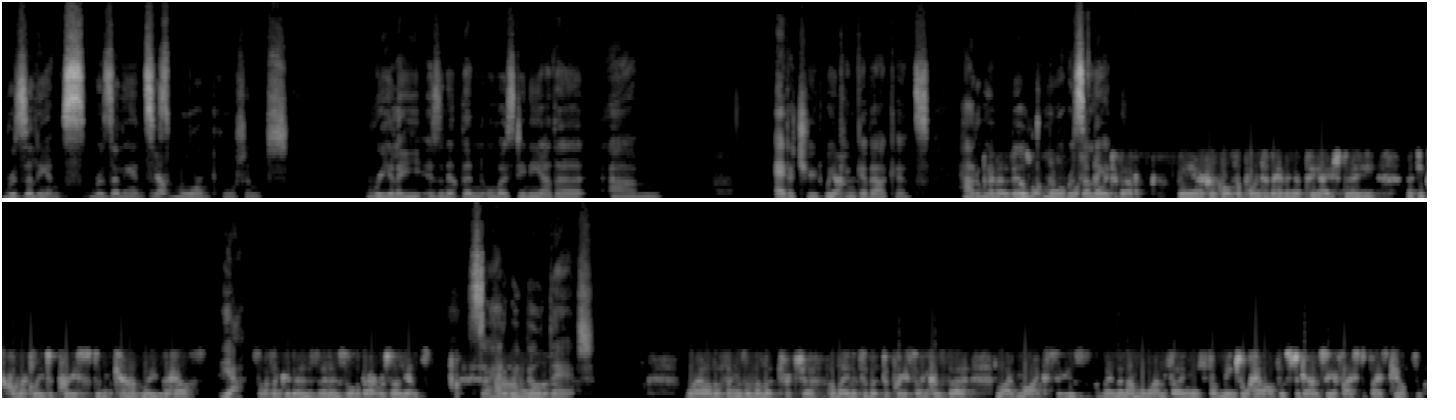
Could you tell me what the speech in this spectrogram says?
resilience, resilience yep. is more important, really, isn't it, than almost any other um, attitude we yeah. can give our kids. How do we build more the, resilience? Yeah, because what's the point of having a PhD if you're chronically depressed and can't leave the house? Yeah. So I think it is. It is all about resilience. So how do we um, build well, that? Well, the things in the literature, I mean, it's a bit depressing because, like Mike says, I mean, the number one thing for mental health is to go and see a face-to-face counsellor.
